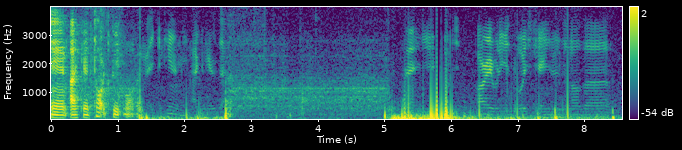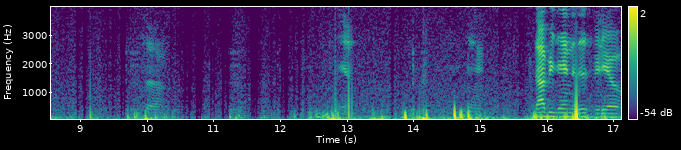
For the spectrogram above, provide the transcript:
And I can talk to people. And they can hear me, I can hear them. And you are able to use voice changers and all that. So, yeah. That'll be the end of this video.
